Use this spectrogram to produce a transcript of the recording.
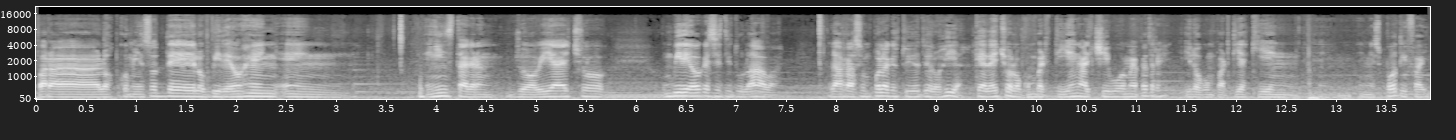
para los comienzos de los videos en, en, Instagram, yo había hecho un video que se titulaba La razón por la que estudio teología, que de hecho lo convertí en archivo MP3 y lo compartí aquí en, en, Spotify.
